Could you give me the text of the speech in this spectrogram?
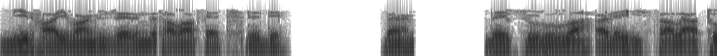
bir hayvan üzerinde tavaf et dedi. Ben. Resulullah aleyhissalatu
